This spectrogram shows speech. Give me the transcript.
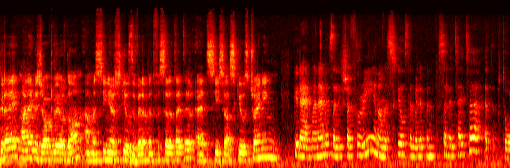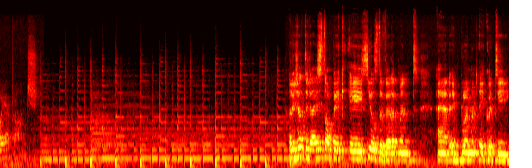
Good day, my name is Jacques Louis Ordon. I'm a Senior Skills Development Facilitator at CISA Skills Training. Good day, my name is Alicia Fourie and I'm a Skills Development Facilitator at the Pretoria branch. Alicia, today's topic is skills development and employment equity.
